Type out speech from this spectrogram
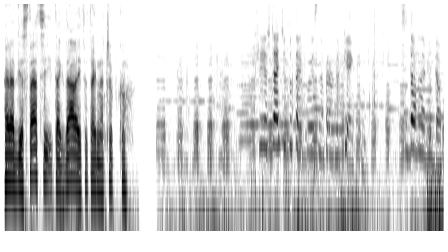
radiostacji i tak dalej, tutaj na czubku. Przyjeżdżajcie tutaj, bo jest naprawdę pięknie. Cudowne widoki.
